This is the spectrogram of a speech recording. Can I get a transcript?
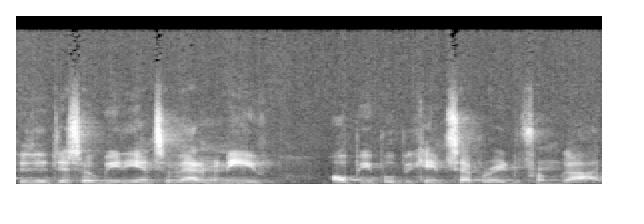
Through the disobedience of Adam and Eve, all people became separated from God.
